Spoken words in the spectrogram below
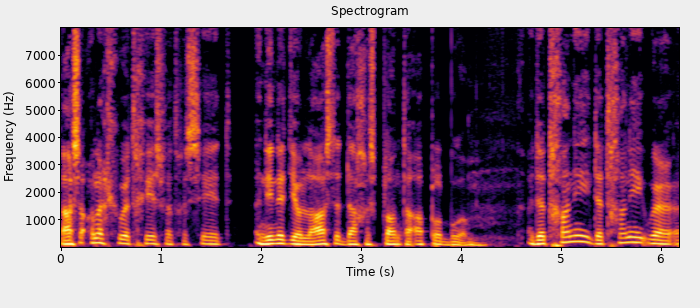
Daar's 'n ander groot gees wat gesê het indien dit jou laaste dag is plant 'n appelboom. Dit gaan nie dit gaan nie oor uh,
